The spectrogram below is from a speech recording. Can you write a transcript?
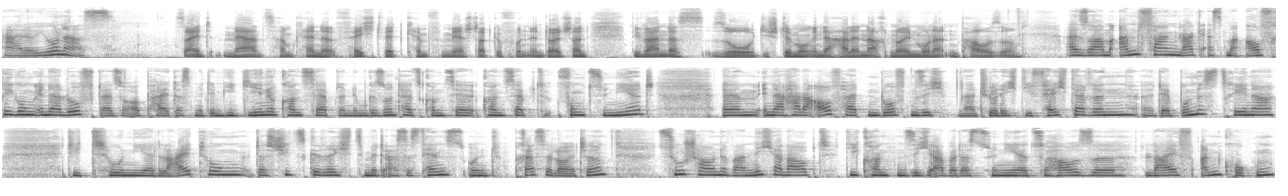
Hallo Jonas. Seit März haben keine Fechtwettkämpfe mehr stattgefunden in Deutschland. Wie war das so, die Stimmung in der Halle nach neun Monaten Pause? Also am Anfang lag erstmal Aufregung in der Luft, also ob halt das mit dem Hygienekonzept und dem Gesundheitskonzept funktioniert. Ähm, in der Halle aufhalten durften sich natürlich die Fechterin, äh, der Bundestrainer, die Turnierleitung, das Schiedsgericht mit Assistenz und Presseleute. Zuschauende waren nicht erlaubt, die konnten sich aber das Turnier zu Hause live angucken.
